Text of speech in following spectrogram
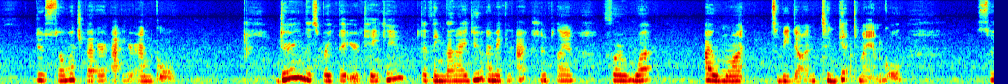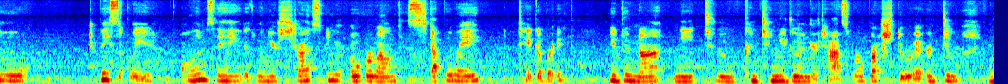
do so much better at your end goal. During this break that you're taking, the thing that I do, I make an action plan for what I want to be done to get to my end goal. So basically, all I'm saying is when you're stressed and you're overwhelmed, step away, take a break. You do not need to continue doing your task or rush through it or do,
